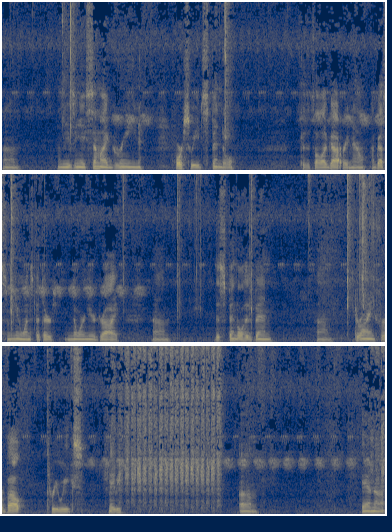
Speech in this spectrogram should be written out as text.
Um, I'm using a semi-green horseweed spindle because it's all I've got right now. I've got some new ones, but they're nowhere near dry. Um, this spindle has been um, drying for about three weeks, maybe. Um, and uh,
